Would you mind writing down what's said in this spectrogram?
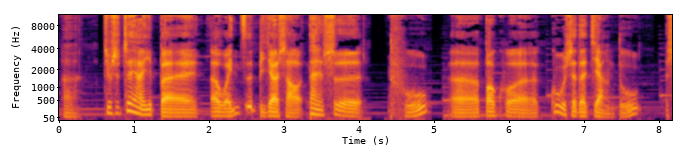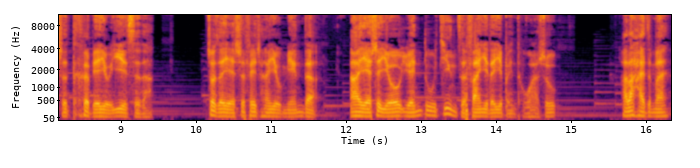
啊，就是这样一本，呃，文字比较少，但是图，呃，包括故事的讲读是特别有意思的，作者也是非常有名的，啊，也是由原度镜子翻译的一本图画书。好了，孩子们，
